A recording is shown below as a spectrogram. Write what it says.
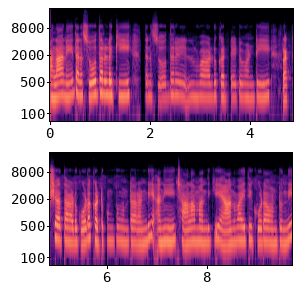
అలానే తన సోదరులకి, తన సోదరు వాడు కట్టేటువంటి రక్ష తాడు కూడా కట్టుకుంటూ ఉంటారండి అని చాలామందికి ఆనవాయితీ కూడా ఉంటుంది.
